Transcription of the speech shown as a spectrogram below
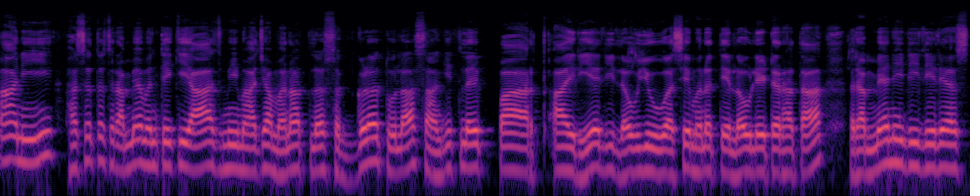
आणि हसतच रम्या म्हणते की आज मी माझ्या मनातलं सगळं तुला सांगितलंय Parth. I really love you असे म्हणत ते लव लेटर आता रम्याने लिहिलेले असते.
